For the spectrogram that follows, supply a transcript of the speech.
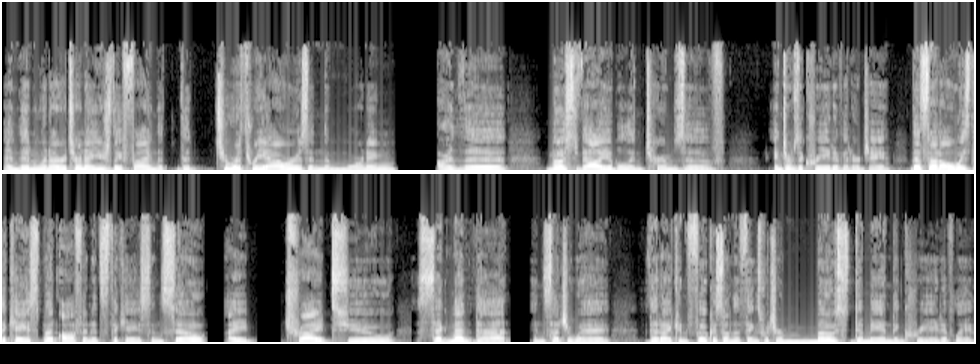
and then when I return I usually find that the 2 or 3 hours in the morning are the most valuable in terms of in terms of creative energy. That's not always the case, but often it's the case. And so I try to segment that in such a way that I can focus on the things which are most demanding creatively.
